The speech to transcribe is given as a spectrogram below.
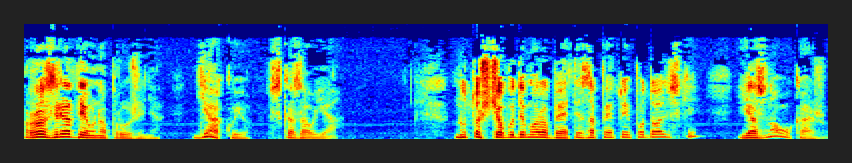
Розрядив напруження. Дякую, сказав я. Ну, то що будемо робити? запитує Подольський. Я знову кажу.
